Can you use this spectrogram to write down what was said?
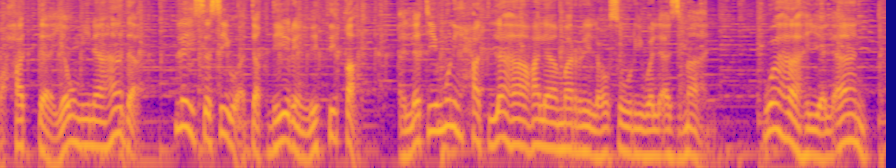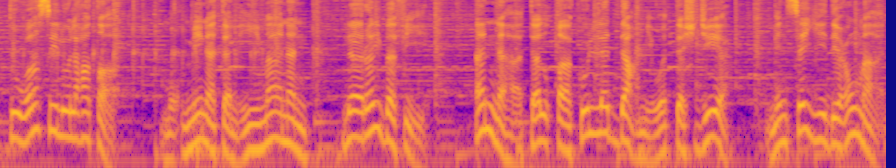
وحتى يومنا هذا ليس سوى تقدير للثقة التي منحت لها على مر العصور والأزمان. وها هي الآن تواصل العطاء. مؤمنة إيمانا لا ريب فيه أنها تلقى كل الدعم والتشجيع من سيد عمان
